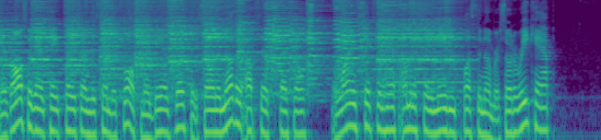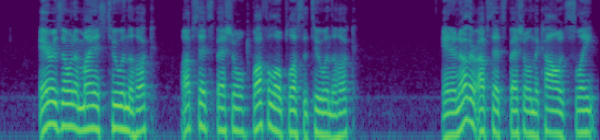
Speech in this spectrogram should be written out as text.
And it's also going to take place on December 12th, my dad's birthday. So in another upset special, the line six and a half, I'm going to say Navy plus the number. So to recap, Arizona minus two in the hook. Upset special, Buffalo plus the two in the hook. And another upset special in the college slate.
